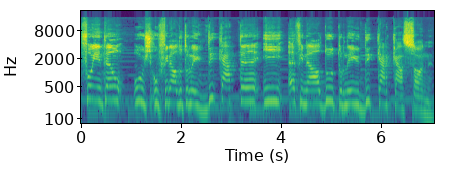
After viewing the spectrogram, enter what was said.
foi então os, o final do torneio de Catan e a final do torneio de Carcassonne.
